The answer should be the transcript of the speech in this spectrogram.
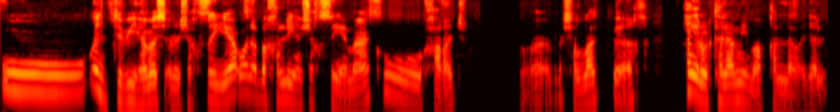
وانت تبيها مسألة شخصية وأنا بخليها شخصية معك وخرج. ما شاء الله خير الكلام ما قل ودل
